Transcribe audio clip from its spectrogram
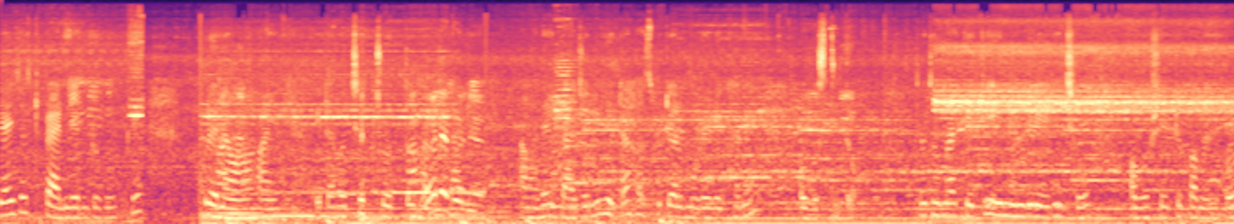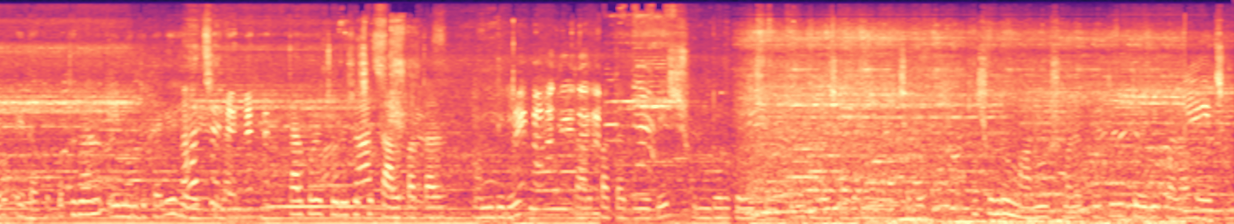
যায় জাস্ট প্যান্ডেলটুকুকে খুলে নেওয়া হয়। এটা হচ্ছে চোদ্দ আমাদের গাজলে এটা হসপিটাল মোড়ের এখানে অবস্থিত। তো তোমরা কে কে এই মন্দিরে এসেছ, অবশ্যই একটু কমেন্ট করো। এই দেখো, প্রথমে আমি এই মন্দিরটাকে ভেবেছিলাম। তারপরে চলে এসেছে তালপাতার মন্দিরে। তালপাতা দিয়ে বেশ সুন্দর করে সম্পূর্ণভাবে সাজানো হয়েছিল। কি সুন্দর মানুষ মানে প্রতিমা তৈরি করা হয়েছিল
